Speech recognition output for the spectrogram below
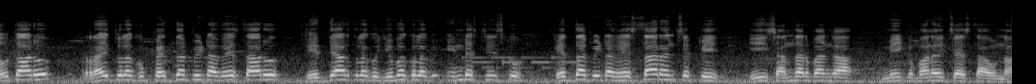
అవుతారు. రైతులకు పెద్దపీట వేస్తారు విద్యార్థులకు యువకులకు ఇండస్ట్రీస్కు పెద్దపీట వేస్తారని చెప్పి ఈ సందర్భంగా మీకు మనవి చేస్తూ ఉన్నా.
